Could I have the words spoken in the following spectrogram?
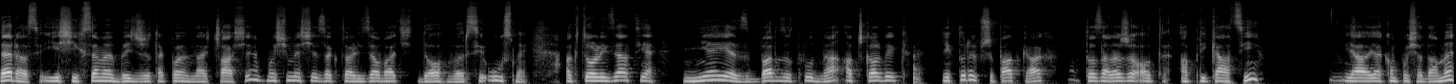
Teraz, jeśli chcemy być, że tak powiem, na czasie, musimy się zaktualizować do wersji 8. Aktualizacja nie jest bardzo trudna, aczkolwiek w niektórych przypadkach to zależy od aplikacji, jaką posiadamy,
